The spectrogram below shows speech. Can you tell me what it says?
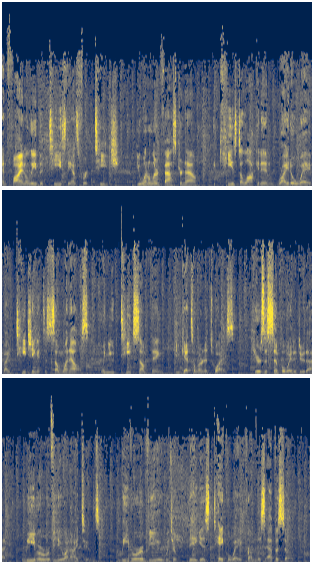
And finally, the T stands for teach. You want to learn faster now? The key is to lock it in right away by teaching it to someone else. When you teach something, you get to learn it twice. Here's a simple way to do that leave a review on iTunes. Leave a review with your biggest takeaway from this episode.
